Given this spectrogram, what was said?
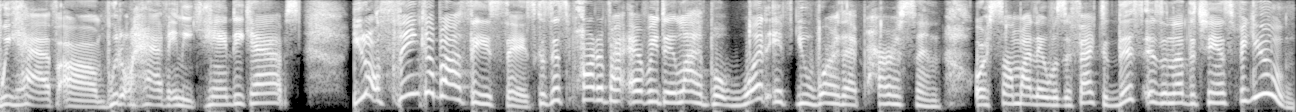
we have, um, we don't have any handicaps. You don't think about these things because it's part of our everyday life. But what if you were that person or somebody that was affected? This is another chance for you.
